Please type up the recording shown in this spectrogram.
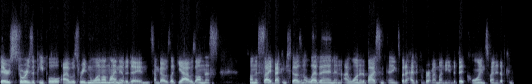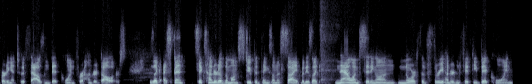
there's stories of people. I was reading one online the other day, and some guy was like, "Yeah, I was on this." On the site back in 2011 and I wanted to buy some things, but I had to convert my money into Bitcoin. So I ended up converting it to a thousand Bitcoin for a hundred dollars. He's like, I spent 600 of them on stupid things on the site, but he's like, now I'm sitting on north of 350 Bitcoin.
